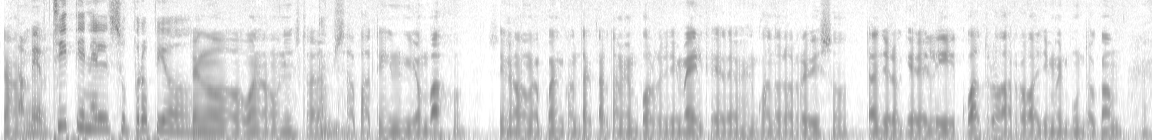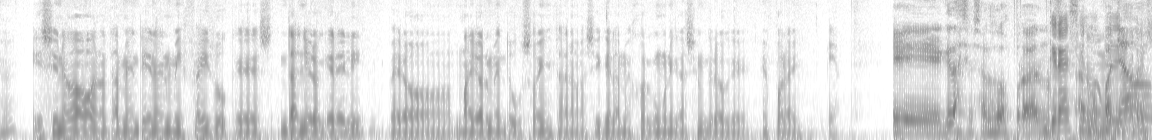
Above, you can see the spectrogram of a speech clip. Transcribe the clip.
También. Sí, tiene su propio... Tengo, bueno, un Instagram, zapatín-bajo. Si no, me pueden contactar también por Gmail, que de vez en cuando lo reviso, dangerochiarelli4 gmail.com. Y si no, bueno, también tienen mi Facebook, que es Dangelo pero mayormente uso Instagram, así que la mejor comunicación creo que es por ahí. Bien. Eh, gracias a los dos por habernos acompañado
